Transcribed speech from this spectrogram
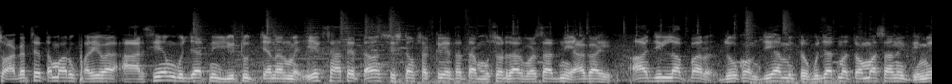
સ્વાગત છે તમારું ફરીવાર આરસીએમ ગુજરાતની યુટ્યુબ ચેનલમાં. એક સાથે ત્રણ સિસ્ટમ સક્રિય થતા મુશળધાર વરસાદની આગાહી. આ જિલ્લા પર જોખમ. જી મિત્રો, ગુજરાતમાં ચોમાસાની ધીમે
